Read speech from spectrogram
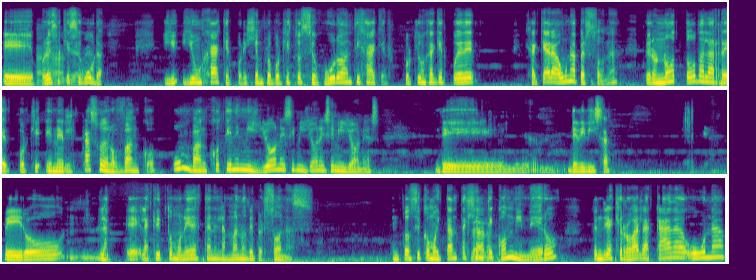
Eh, por eso es que es ah, segura. Y, y un hacker, por ejemplo, porque esto es seguro anti-hacker. Porque un hacker puede hackear a una persona pero no toda la red, porque en el caso de los bancos, un banco tiene millones y millones y millones de, de divisas, pero eh, las, criptomonedas están en las manos de personas. Entonces, como hay tanta gente con dinero, tendrías que robarle a cada una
